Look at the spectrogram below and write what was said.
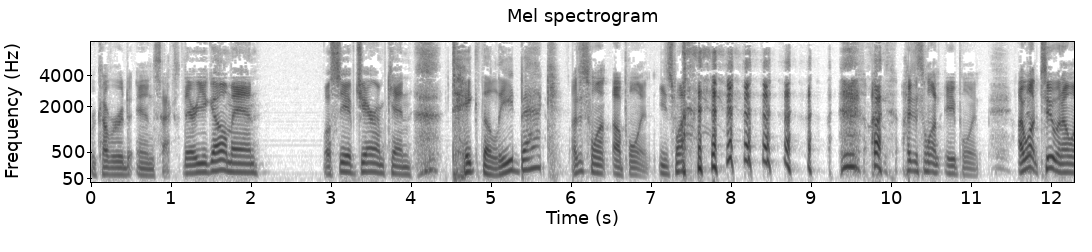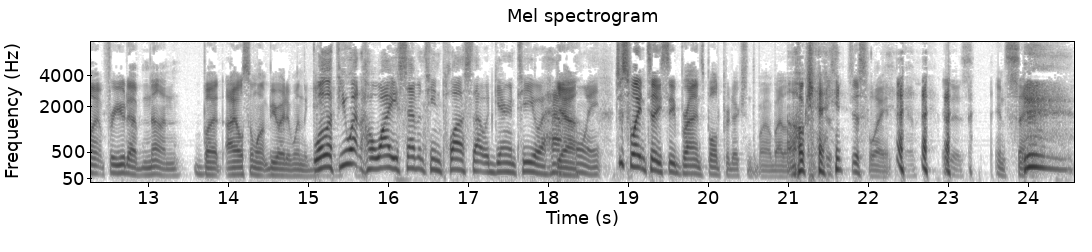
recovered, and sacks. There you go, man. We'll see if Jarom can take the lead back. I just want a point. You just want I just want a point. I want two, and I want for you to have none. But I also want BYU to win the game. Well, if you went Hawaii 17 plus, that would guarantee you a half yeah, point. just wait until you see Brian's bold prediction tomorrow. By the way, Okay. just, just wait. Man. it is insane.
